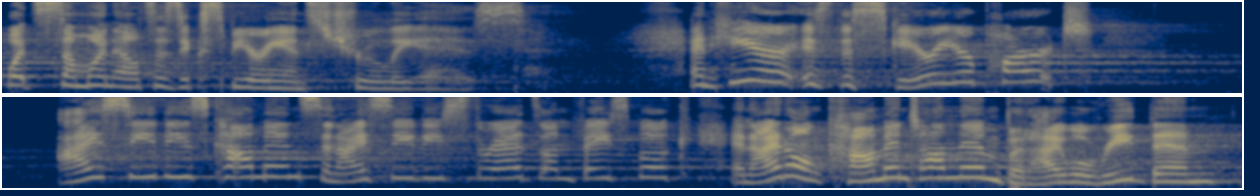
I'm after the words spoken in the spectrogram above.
what someone else's experience truly is. And here is the scarier part. I see these comments and I see these threads on Facebook, and I don't comment on them, but I will read them.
